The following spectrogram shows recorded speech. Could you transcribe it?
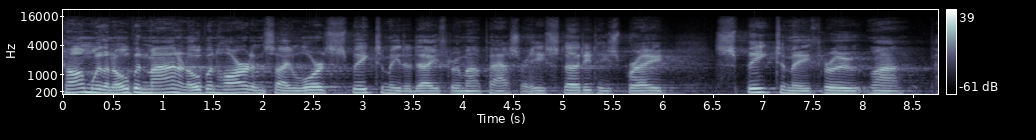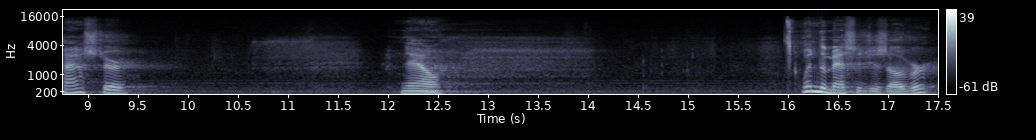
Come with an open mind, an open heart, and say, Lord, speak to me today through my pastor. He's studied, he's prayed. Speak to me through my pastor. Now, when the message is over,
